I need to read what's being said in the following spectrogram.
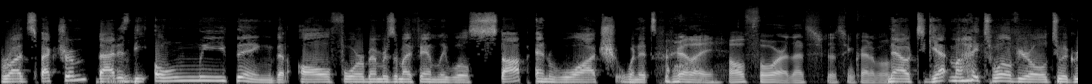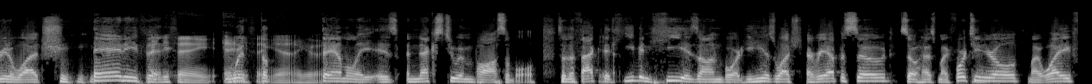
broad spectrum. That is the only thing that all four members of my family will stop and watch when it's. Really, all four. That's that's incredible. Now, to get my 12 year old to agree to watch anything, anything, with anything. the yeah, I get it. family is next to impossible. So the fact that even he is on board, he has watched every episode. So has my 14 year old, my wife,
